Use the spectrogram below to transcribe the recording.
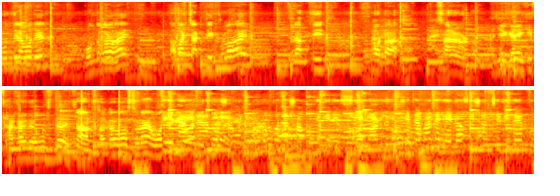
মন্দির আমাদের বন্ধ করা হয়। আবার চারটে খোলা হয় রাত্রি নটা সাড়ে নটা। আচ্ছা এখানে কি থাকার ব্যবস্থা আছে? না থাকার ব্যবস্থা নাই। আমাদের অফিস হচ্ছে হৃদয়পুর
